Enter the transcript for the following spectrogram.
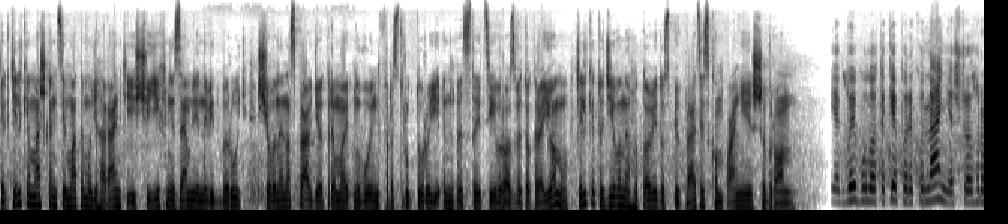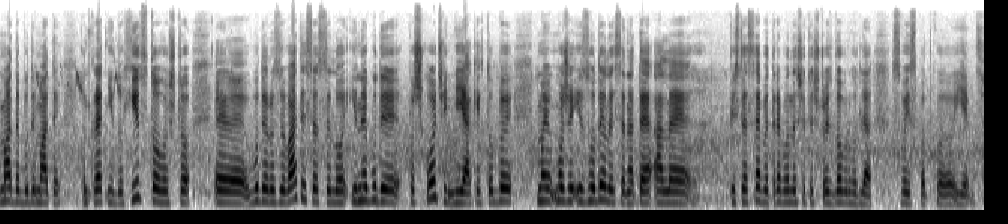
Як тільки мешканці матимуть гарантії, що їхні землі не відберуть, що вони насправді отримають нову інфраструктуру і інвестиції в розвиток району, тільки тоді вони готові до співпраці з компанією Шеврон. Якби було таке переконання, що громада буде мати конкретний дохід з того, що е, буде розвиватися село і не буде пошкоджень ніяких, то би ми може і згодилися на те, але після себе треба лишити щось доброго для своїх спадкоємців.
